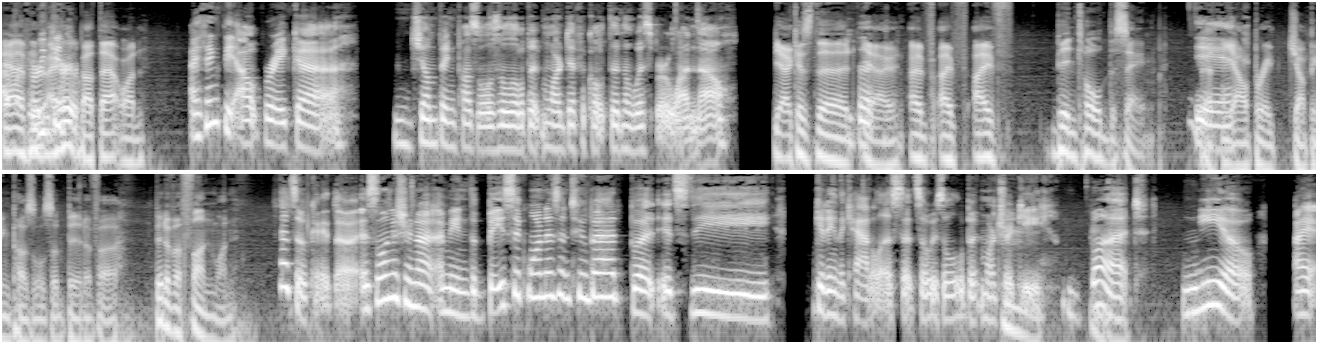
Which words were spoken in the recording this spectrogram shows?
Yeah, I've heard, I can- heard about that one. I think the Outbreak uh, jumping puzzle is a little bit more difficult than the Whisper one, though. Yeah, because the But- yeah, I've I've I've been told the same. Yeah. the outbreak jumping puzzle is a bit of a bit of a fun one. That's okay though. As long as you're not I mean the basic one isn't too bad, but it's the getting the catalyst that's always a little bit more tricky. Mm-hmm. But Neo, I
